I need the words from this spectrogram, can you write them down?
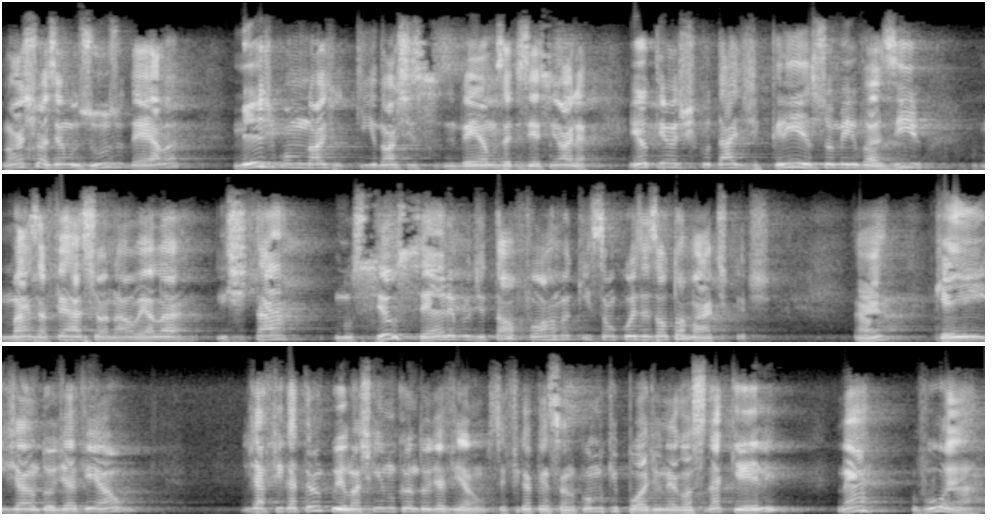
nós fazemos uso dela, mesmo como nós, que nós venhamos a dizer assim, olha, eu tenho dificuldade de crer, sou meio vazio, mas a fé racional, ela está no seu cérebro de tal forma que são coisas automáticas. Né? Quem já andou de avião já fica tranquilo, mas quem nunca andou de avião, você fica pensando como que pode um negócio daquele, né, voar.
